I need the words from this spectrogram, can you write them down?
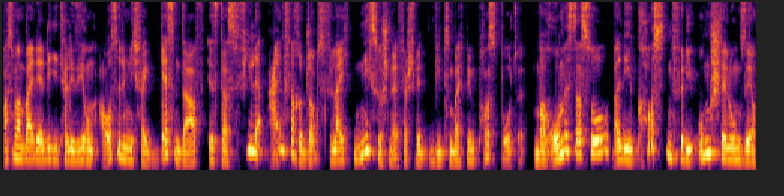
Was man bei der Digitalisierung außerdem nicht vergessen darf, ist, dass viele einfache Jobs vielleicht nicht so schnell verschwinden, wie zum Beispiel ein Postbote. Warum ist das so? Weil die Kosten für die Umstellung sehr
